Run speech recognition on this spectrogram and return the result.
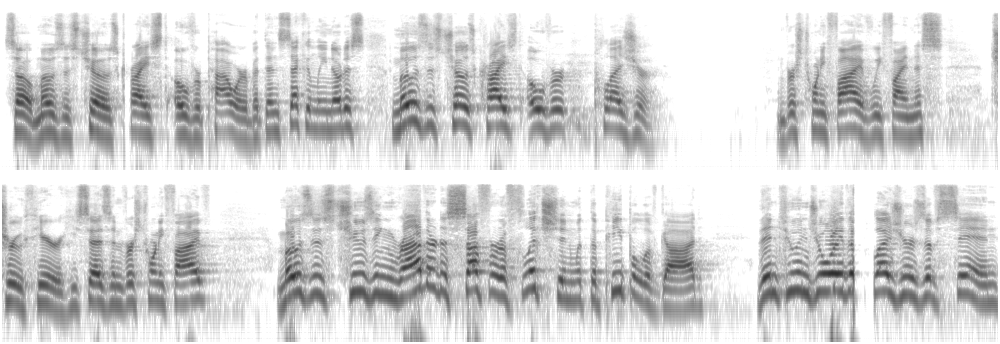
So Moses chose Christ over power. But then, secondly, notice Moses chose Christ over pleasure. In verse 25, we find this truth here. He says in verse 25, Moses choosing rather to suffer affliction with the people of God than to enjoy the pleasures of sin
